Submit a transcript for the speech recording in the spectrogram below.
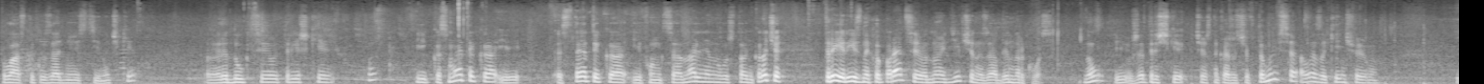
пластику задньої стіночки, е, редукцію трішки. Ну, і косметика, і естетика, і функціональні налаштування. Коротше, три різних операції одної дівчини за один наркоз. Ну і вже трішки, чесно кажучи, втомився, але закінчуємо. І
